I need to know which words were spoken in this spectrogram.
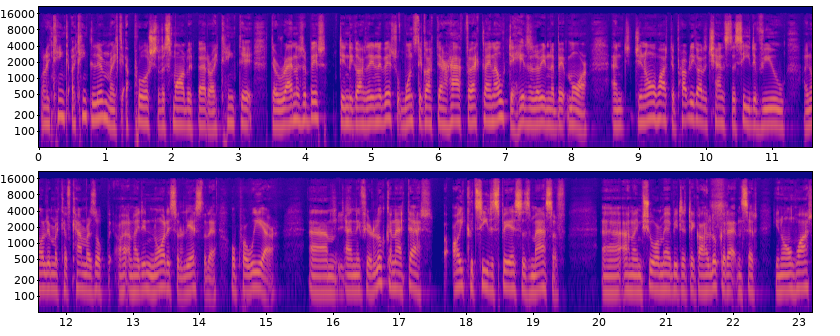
But I think I think Limerick approached it a small bit better. I think they, they ran it a bit, then they got it in a bit. Once they got their half back line out, they hit it in a bit more. And do you know what? They probably got a chance to see the view. I know Limerick have cameras up, and I didn't notice it yesterday, up where we are. Um, and if you're looking at that, I could see the space is massive. Uh, and I'm sure maybe that they got a look at that and said, you know what,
